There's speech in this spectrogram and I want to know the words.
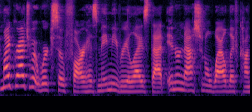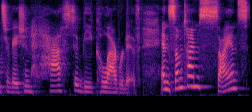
My graduate work so far has made me realize that international wildlife conservation has to be collaborative, and sometimes science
